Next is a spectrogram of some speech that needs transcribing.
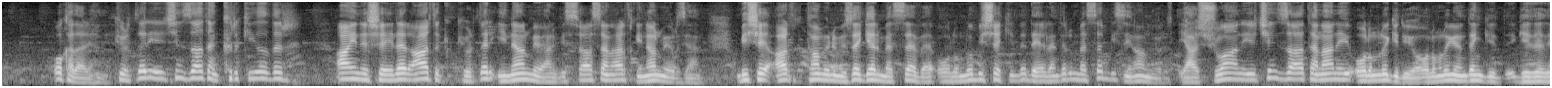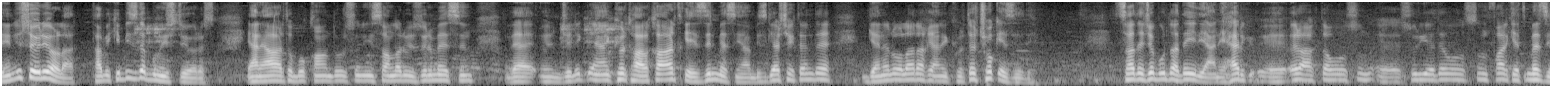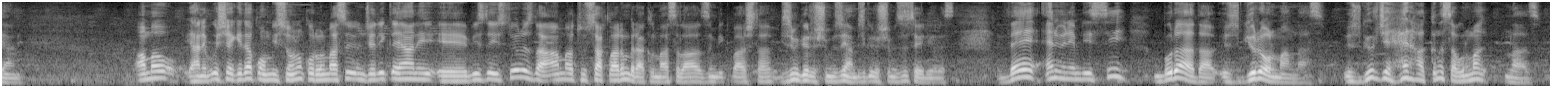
O kadar yani. Kürtler için zaten 40 yıldır aynı şeyler artık Kürtler inanmıyor yani biz şahsen artık inanmıyoruz yani. Bir şey artık tam önümüze gelmezse ve olumlu bir şekilde değerlendirilmezse biz inanmıyoruz. Ya şu an için zaten hani olumlu gidiyor, olumlu yönden gid- gidildiğini söylüyorlar. Tabii ki biz de bunu istiyoruz. Yani artık bu kan dursun, insanlar üzülmesin ve öncelikle yani Kürt halkı artık ezilmesin yani. Biz gerçekten de genel olarak yani Kürtler çok ezildi. Sadece burada değil yani her e, Irak'ta olsun, e, Suriye'de olsun fark etmez yani. Ama yani bu şekilde komisyonun kurulması öncelikle yani e, biz de istiyoruz da ama tutsakların bırakılması lazım ilk başta. Bizim görüşümüzü yani biz görüşümüzü söylüyoruz. Ve en önemlisi burada özgür olman lazım. Özgürce her hakkını savunmak lazım.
